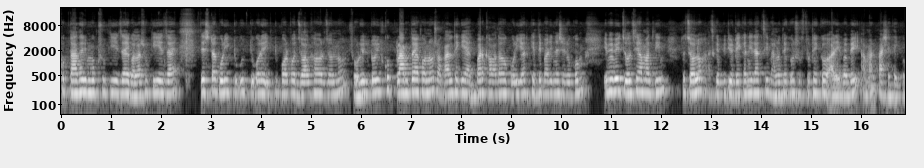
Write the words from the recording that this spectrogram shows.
খুব তাড়াতাড়ি মুখ শুকিয়ে যায়, গলা শুকিয়ে যায়। চেষ্টা করি একটু একটু করে একটু পরপর পর জল খাওয়ার জন্য। শরীর টরীর খুব ক্লান্ত এখনও সকাল থেকে একবার খাওয়া দাওয়া করি, আর খেতে পারি না সেরকম। এভাবেই চলছে আমার দিন। তো চলো আজকে ভিডিওটা এখানেই রাখছি। ভালো থেকো, সুস্থ থেকো, আর এভাবেই আমার পাশে থেকো।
